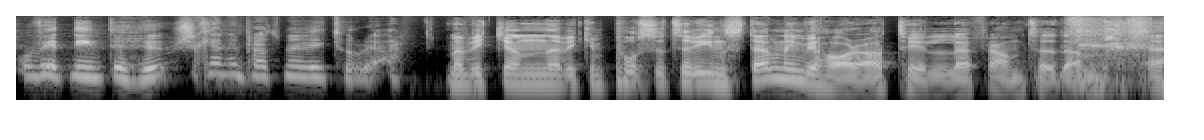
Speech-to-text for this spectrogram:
Och vet ni inte hur så kan ni prata med Victoria. Men vilken, vilken positiv inställning vi har då, till framtiden. Eh,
